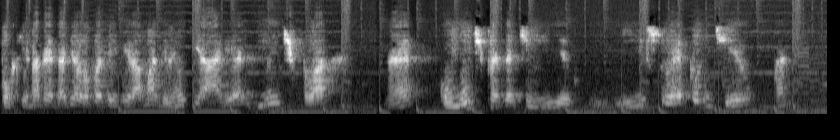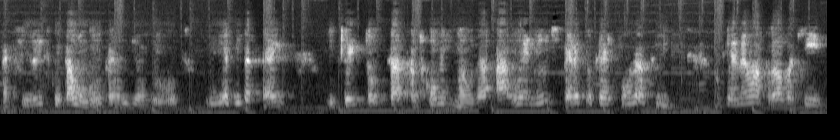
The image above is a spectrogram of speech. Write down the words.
Porque, na verdade, a Europa vai virar uma grande área múltipla, né, com múltiplas etnias. E isso é positivo, né? É preciso respeitar o outro, a religião do outro. E a vida segue. E que todos tratados como irmãos. o Enem espera que eu responda assim. Porque não é uma prova que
